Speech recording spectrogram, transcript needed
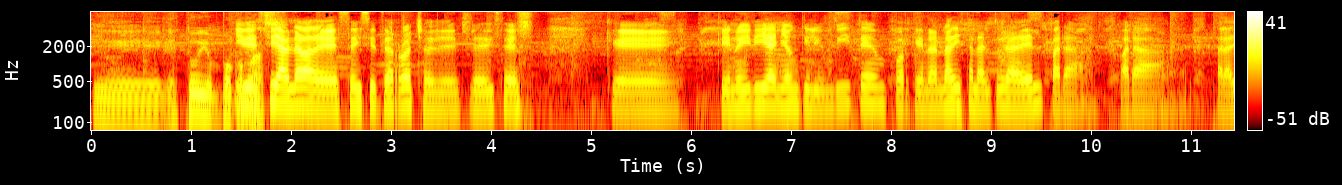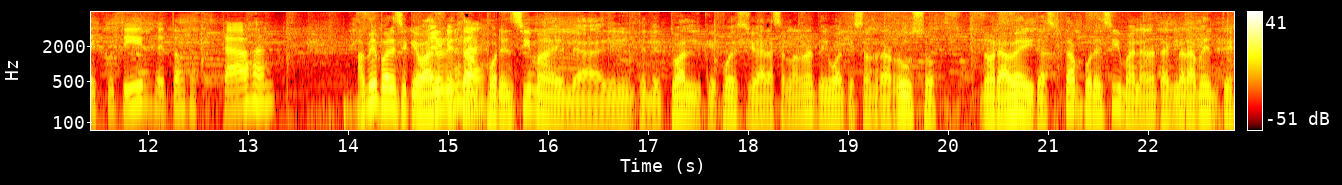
que estudie un poco Y más. decía, hablaba de 6-7 Rocho, le, le dice él, que, que no iría ni aunque lo inviten porque no, nadie está a la altura de él para, para, para discutir de todos los que estaban. A mí me parece que Barón El que no está por encima de la- del intelectual que puede llegar a ser la nata, igual que Sandra Russo, Nora Beiras. Están por encima de la nata claramente.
